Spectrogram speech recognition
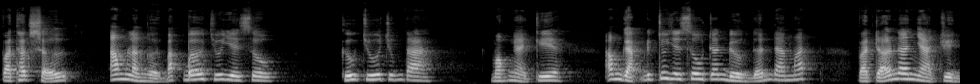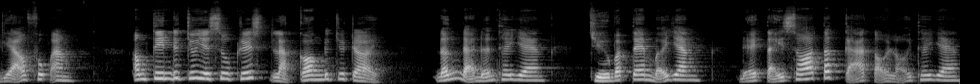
Và thật sự, ông là người bắt bớ Chúa Giêsu, cứu Chúa chúng ta. Một ngày kia, ông gặp Đức Chúa Giêsu trên đường đến Đa Mách và trở nên nhà truyền giáo phúc âm. Ông tin Đức Chúa Giêsu Christ là con Đức Chúa Trời, đấng đã đến thế gian, chịu bắp tem bởi dân để tẩy xóa tất cả tội lỗi thế gian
